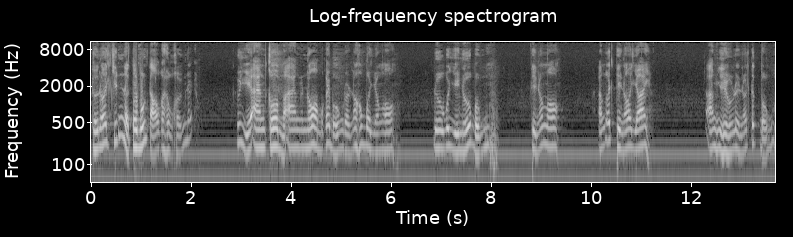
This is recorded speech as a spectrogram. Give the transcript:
Tôi nói chính là tôi muốn tạo cái hụt hẫng đấy. Quý vị ăn cơm mà ăn, no một cái bụng rồi nó không bao giờ ngon. Đưa quý vị nửa bụng thì nó ngon. Ăn ít thì nó dai. Ăn nhiều thì nó tức bụng.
